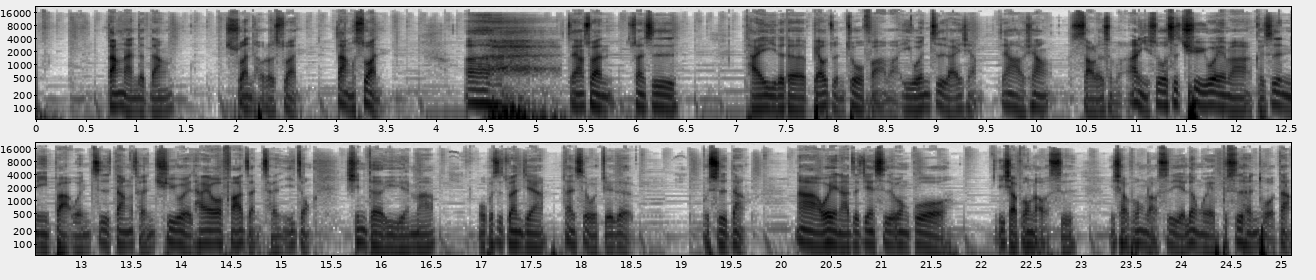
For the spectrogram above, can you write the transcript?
“当然”的“当”，蒜头的“蒜”，当蒜。啊，这样算算是台语的的标准做法嘛？以文字来讲，这样好像少了什么？那、啊、你说是趣味吗？可是你把文字当成趣味，它要发展成一种新的语言吗？我不是专家，但是我觉得不适当。那我也拿这件事问过李晓峰老师，李晓峰老师也认为不是很妥当。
